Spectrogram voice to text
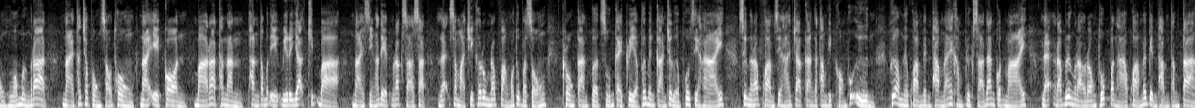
งษ์หัวเมืองราช นายทัชพงษ์เสาธง นายเอกกร มาราธนัน พันตำรวจเอกวิริยะคิดบา นายสิงหเดชรักษาสัตว์ และสมาชิกเข้าร่วมรับฟังวัตถุประสงค์ โครงการเปิดศูนย์ไก่เกลี่ยเพื่อเป็นการช่วยเหลือผู้เสียหาย ซึ่งได้รับความเสียหายจากการกระทำผิดของผู้อื่น เพื่ออำนวยความเป็นธรรมและให้คำปรึกษาด้านกฎหมาย และรับเรื่องราวร้องทุกข์ปัญหาความไม่เป็นธรรมต่าง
